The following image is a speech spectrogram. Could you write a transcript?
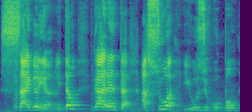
sai ganhando. Então garanta a sua e use o cupom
